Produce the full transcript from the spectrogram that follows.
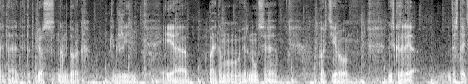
это, этот пес нам дорог, как жизнь, и я поэтому вернулся в квартиру, мне сказали достать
